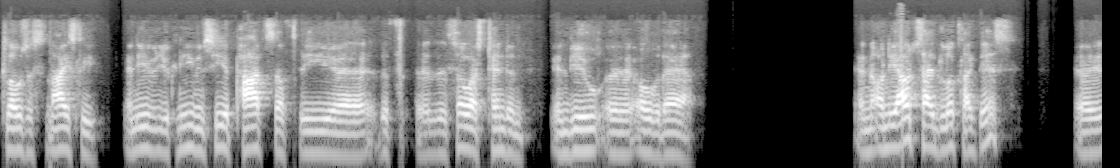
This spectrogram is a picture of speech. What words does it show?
closes nicely and even you can even see parts of the uh, the, uh, the psoas tendon in view uh, over there. And on the outside, it looks like this. Uh,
